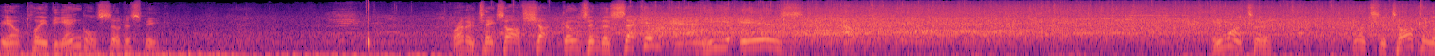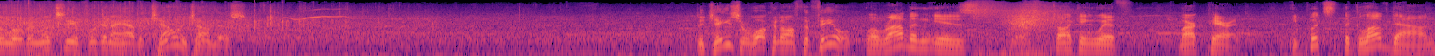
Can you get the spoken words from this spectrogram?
you know, played the angles, so to speak. Runner takes off. Shuck goes into second, and he is out. He wants to wants to talk a little over, and let's see if we're going to have a challenge on this. The Jays are walking off the field. Well, Robin is talking with Mark Parent. He puts the glove down.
